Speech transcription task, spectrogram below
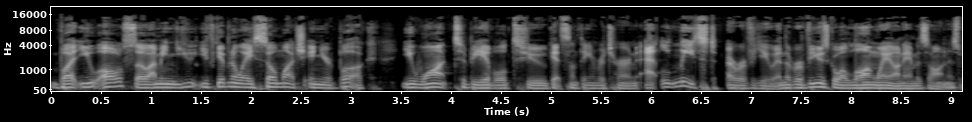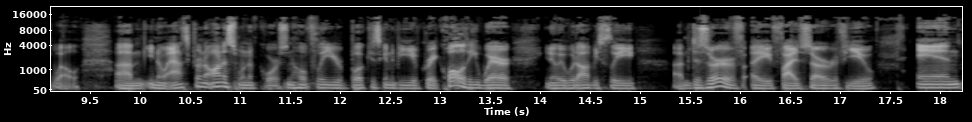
But you also, I mean, you, you've given away so much in your book. You want to be able to get something in return, at least a review. And the reviews go a long way on Amazon as well. Um, you know, ask for an honest one, of course, and hopefully your book is going to be of great quality where, you know, it would obviously um, deserve a five star review. And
